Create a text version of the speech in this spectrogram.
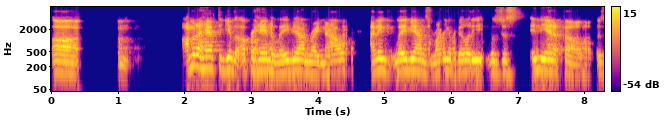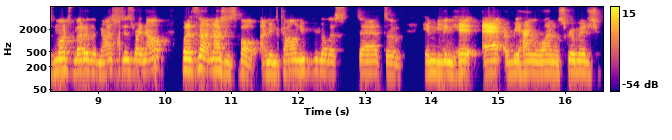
Uh, um, I'm gonna have to give the upper hand to Le'Veon right now. I think Le'Veon's running ability was just in the NFL is much better than Najee's is right now, but it's not Najee's fault. I mean, Colin, you, you know the stats of him getting hit at or behind the line of scrimmage.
